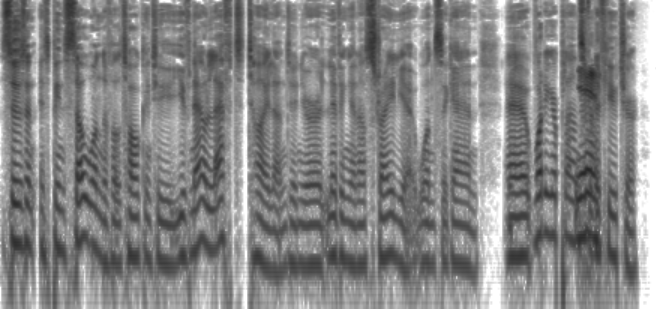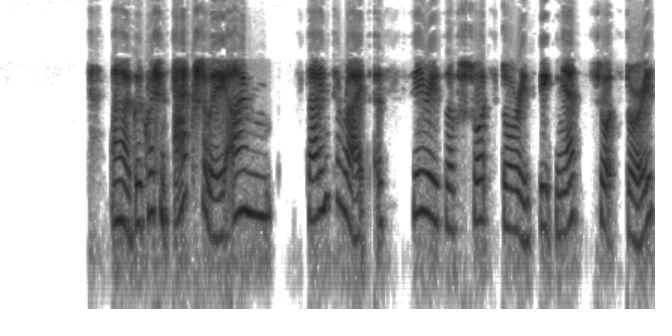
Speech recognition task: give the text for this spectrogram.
Susan, it's been so wonderful talking to you. You've now left Thailand and you're living in Australia once again. Uh, what are your plans yes. for the future? Ah, good question. Actually, I'm starting to write a series of short stories, vignettes, short stories,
